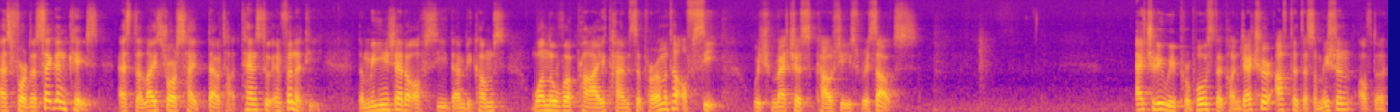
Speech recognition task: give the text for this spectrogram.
As for the second case, as the light source height delta tends to infinity, the mean shadow of C then becomes 1 over pi times the perimeter of C, which matches Cauchy's results. Actually, we propose the conjecture after the submission of the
